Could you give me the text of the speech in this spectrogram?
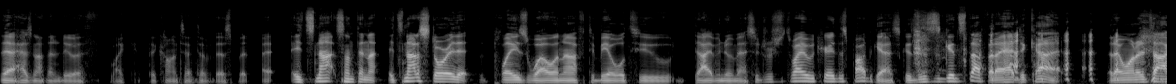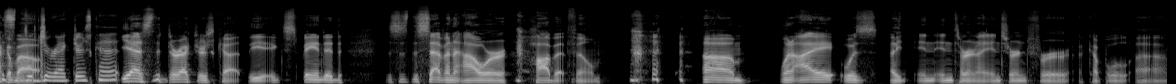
that has nothing to do with like the content of this, but uh, it's not something. It's not a story that plays well enough to be able to dive into a message, which is why we created this podcast because this is good stuff that I had to cut that I wanted to talk This about. the director's cut. Yes, the director's cut, the expanded. This is the seven-hour Hobbit film. Um, when I was a, an intern, I interned for a couple. Uh,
